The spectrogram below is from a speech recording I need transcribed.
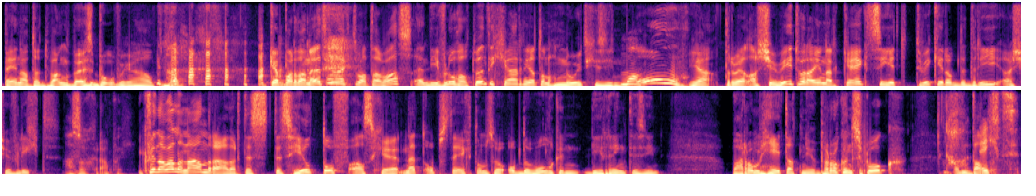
Bijna de dwangbuis boven gehaald. Ik heb haar dan uitgelegd wat dat was en die vloog al twintig jaar en die had dat nog nooit gezien. Oh! Ja, terwijl als je weet waar je naar kijkt, zie je het twee keer op de drie als je vliegt. Ah, zo grappig. Ik vind dat wel een aanrader. Het is, het is heel tof als je net opstijgt om zo op de wolken die ring te zien. Waarom heet dat nu brokkenspook? Omdat... Echt.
